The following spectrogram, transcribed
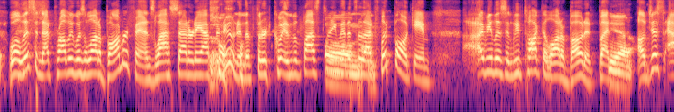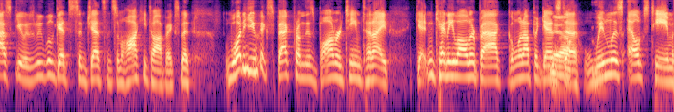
Well, listen, that probably was a lot of Bomber fans last Saturday afternoon in the third in the last three oh, minutes man. of that football game. I mean, listen, we've talked a lot about it, but yeah. I'll just ask you as we will get to some Jets and some hockey topics. But what do you expect from this Bomber team tonight? Getting Kenny Lawler back, going up against yeah. a winless Elks team,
